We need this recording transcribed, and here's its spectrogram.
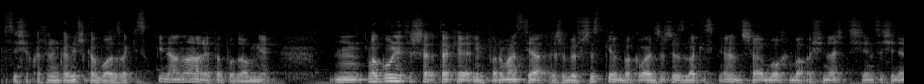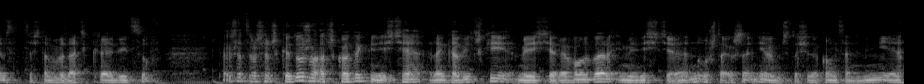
W sensie akurat rękawiczka była z Lucky Spina, no ale to podobnie. Mm, ogólnie też taka informacja, żeby wszystkie odblokować rzeczy z Lucky Spina, trzeba było chyba 18 700 coś tam wydać kredytów. Także troszeczkę dużo, aczkolwiek mieliście rękawiczki, mieliście rewolwer i mieliście nóż, także nie wiem, czy to się do końca nie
